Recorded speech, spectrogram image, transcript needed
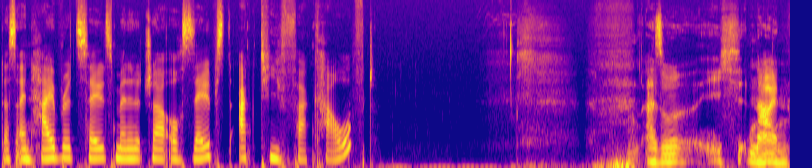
dass ein Hybrid Sales Manager auch selbst aktiv verkauft? Also ich, nein,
